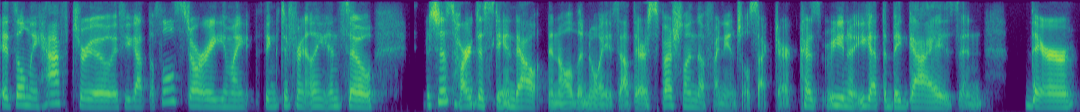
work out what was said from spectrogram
it's only half true. If you got the full story, you might think differently. And so it's just hard to stand out in all the noise out there, especially in the financial sector, because you know you got the big guys and their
